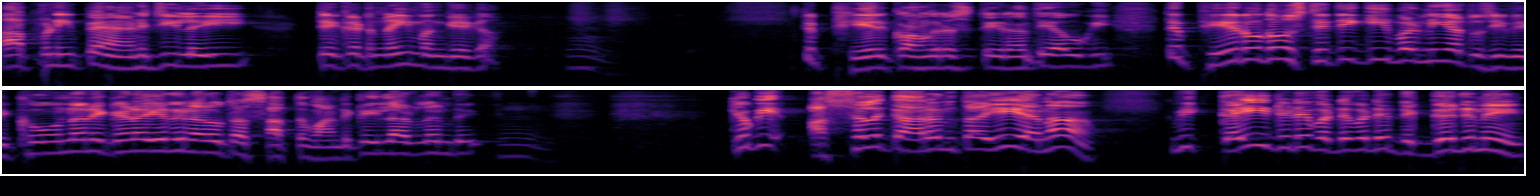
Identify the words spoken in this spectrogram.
ਆਪਣੀ ਭੈਣ ਜੀ ਲਈ ਟਿਕਟ ਨਹੀਂ ਮੰਗੇਗਾ। ਤੇ ਫਿਰ ਕਾਂਗਰਸ 13 ਤੇ ਆਊਗੀ। ਤੇ ਫਿਰ ਉਦੋਂ ਸਥਿਤੀ ਕੀ ਬਣਨੀ ਆ ਤੁਸੀਂ ਵੇਖੋ, ਉਹਨਾਂ ਨੇ ਕਹਿਣਾ ਇਹਦੇ ਨਾਲੋਂ ਤਾਂ ਸੱਤ ਵੰਡ ਕੇ ਹੀ ਲੜ ਲੈਂਦੇ। ਕਿਉਂਕਿ ਅਸਲ ਕਾਰਨ ਤਾਂ ਇਹ ਹੈ ਨਾ ਵੀ ਕਈ ਜਿਹੜੇ ਵੱਡੇ ਵੱਡੇ ਦਿੱਗਜ ਨੇ,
